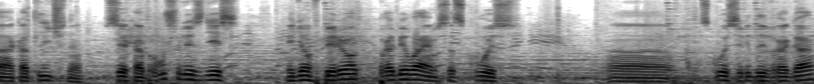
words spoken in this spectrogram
Так, отлично. Всех обрушили здесь. Идем вперед, пробиваемся сквозь, э, сквозь ряды врага.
